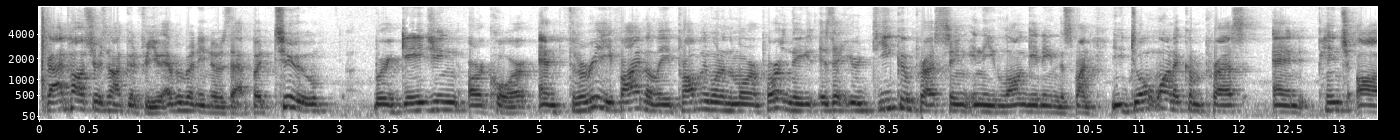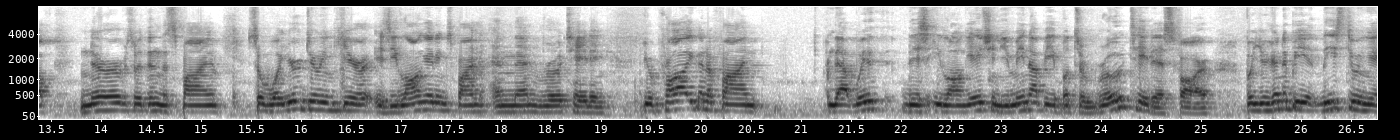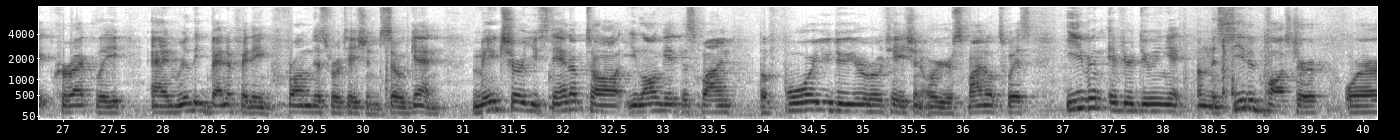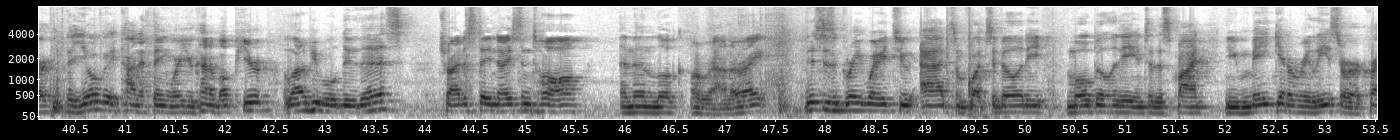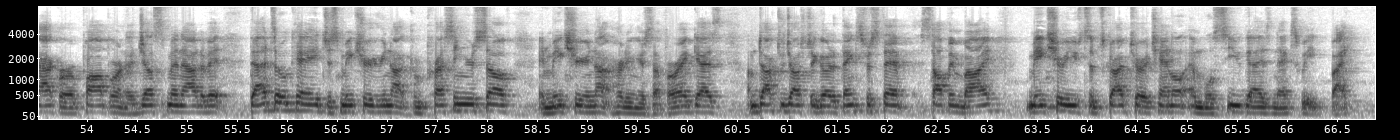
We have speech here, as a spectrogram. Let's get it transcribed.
bad posture is not good for you, everybody knows that, but two, we're engaging our core, and three, finally, probably one of the more important things is that you're decompressing and elongating the spine. You don't want to compress and pinch off nerves within the spine. So what you're doing here is elongating spine and then rotating. You're probably going to find that with this elongation you may not be able to rotate as far but you're going to be at least doing it correctly and really benefiting from this rotation so again make sure you stand up tall elongate the spine before you do your rotation or your spinal twist even if you're doing it on the seated posture or the yoga kind of thing where you're kind of up here. A lot of people will do this, try to stay nice and tall, and then look around, all right? This is a great way to add some flexibility, mobility into the spine. You may get a release or a crack or a pop or an adjustment out of it. That's okay, just make sure you're not compressing yourself and make sure you're not hurting yourself, all right guys? I'm Dr. Josh Jagoda, thanks for stopping by. Make sure you subscribe to our channel and we'll see you guys next week. Bye.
